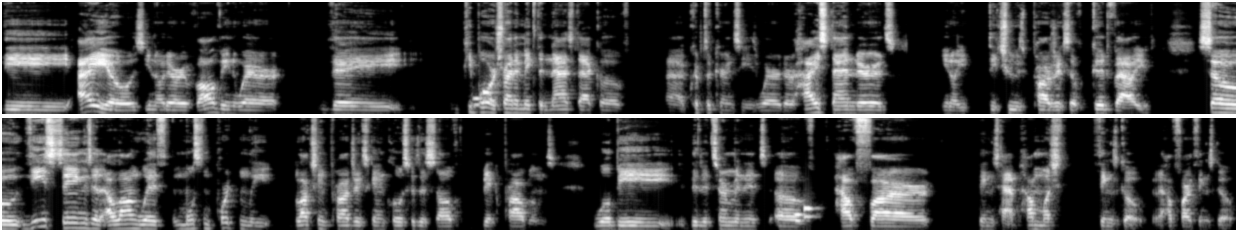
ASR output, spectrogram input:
the IEOs, you know, they're evolving where they people are trying to make the Nasdaq of uh, cryptocurrencies, where they're high standards. You know, they choose projects of good value. So these things, along with most importantly, blockchain projects getting closer to solve big problems, will be the determinant of how far things happen, how much things go, how far things go.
